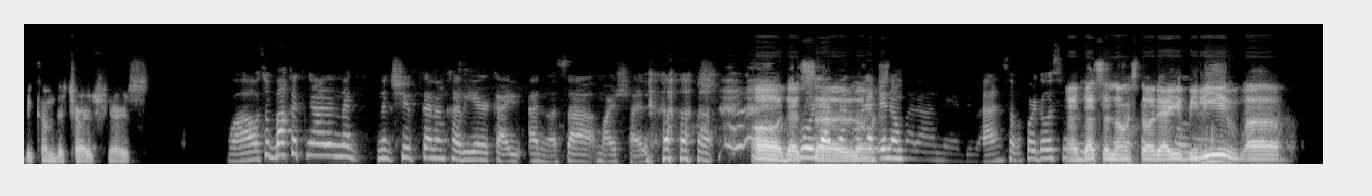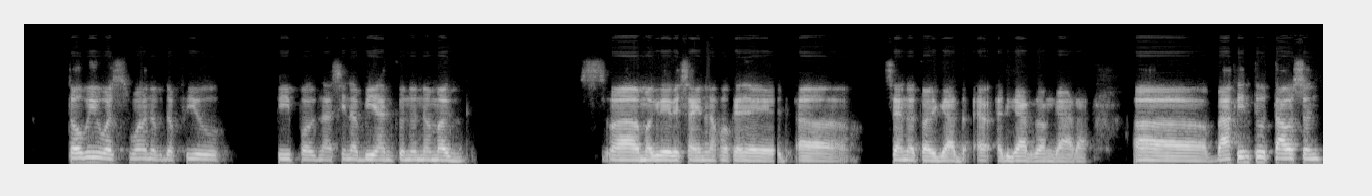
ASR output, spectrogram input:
become the charge nurse. Wow. So bakit nga nag nag-shift ka ng career kay ano sa Marshall? Oh, that's Nagulat, a long din ng marami, di ba? So for those who Uh, that's a long story. I believe uh, Toby was one of the few people na sinabihan ko noon na mag uh, magre-resign ako kasi uh, Senator Edgardo, Edgardo Angara. Uh, back in 2003,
